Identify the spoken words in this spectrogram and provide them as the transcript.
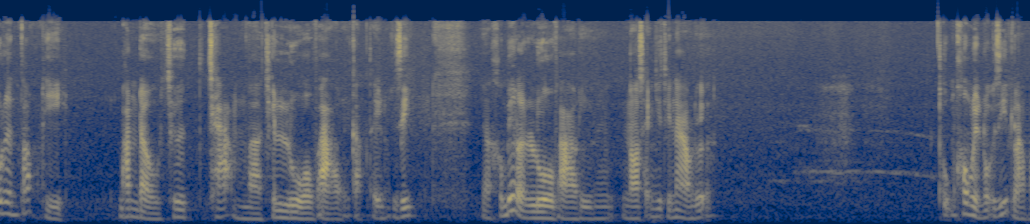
Vuốt lên tóc thì ban đầu chưa chạm và chưa lùa vào, cảm thấy nó dít. Không biết là lùa vào thì nó sẽ như thế nào nữa. Cũng không để nỗi rít lắm.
